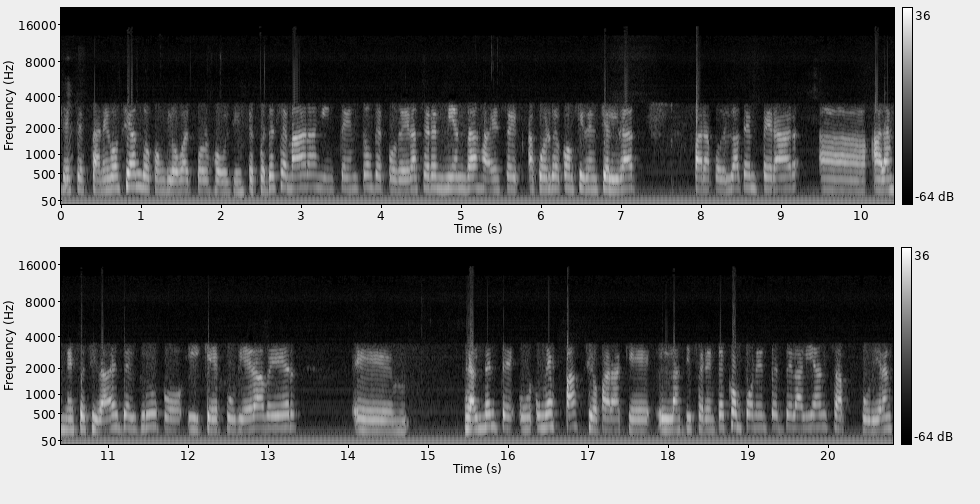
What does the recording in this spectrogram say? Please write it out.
que se está negociando con Global Port Holdings. Después de semanas, intentos de poder hacer enmiendas a ese acuerdo de confidencialidad para poderlo atemperar a, a las necesidades del grupo y que pudiera haber eh, realmente un, un espacio para que las diferentes componentes de la alianza pudieran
